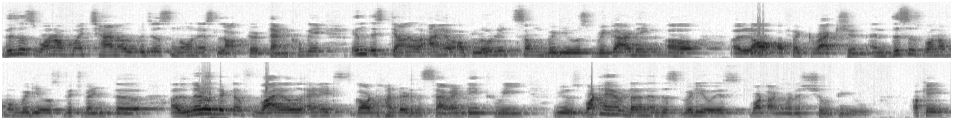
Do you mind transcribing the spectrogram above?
this is one of my channel which is known as laughter tank okay? In this channel i have uploaded some videos regarding uh, a law of attraction. And this is one of my videos which went uh, a little bit of viral and it's got 173 views. What i have done in this video is what i'm going to show to you okay?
